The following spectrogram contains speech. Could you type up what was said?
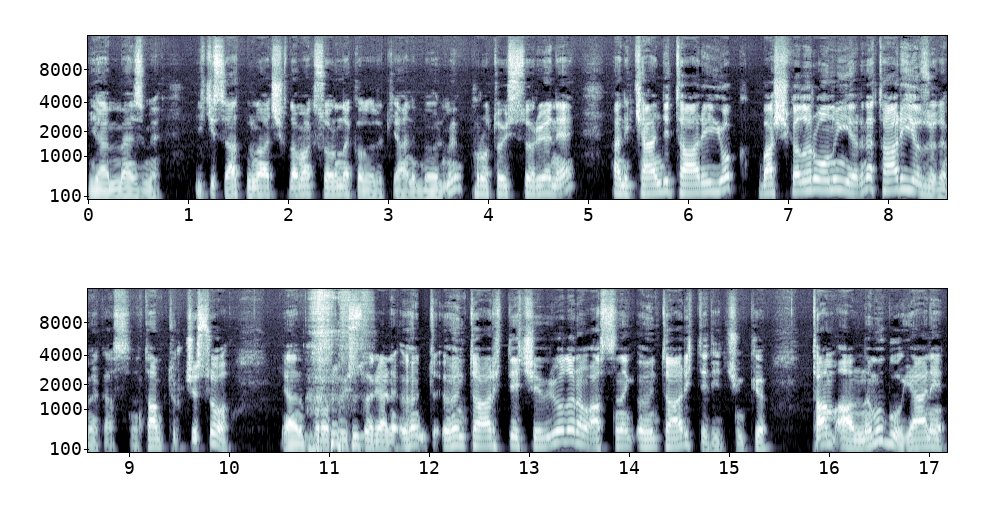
yenmez mi? İki saat bunu açıklamak zorunda kalıyorduk yani bölümü. Protohistoria ne? Hani kendi tarihi yok başkaları onun yerine tarih yazıyor demek aslında. Tam Türkçesi o. Yani protohistoria yani ön, ön tarihte çeviriyorlar ama aslında ön tarih de değil. Çünkü tam anlamı bu. Yani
